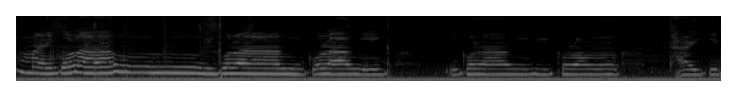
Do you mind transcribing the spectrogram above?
엄마 이거랑 이거랑 이거랑 이 이거랑 이거랑 다 이게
